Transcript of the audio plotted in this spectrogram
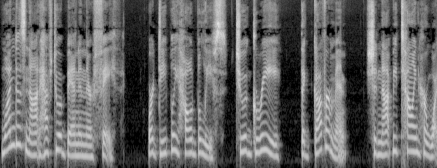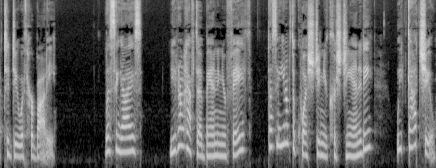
one does not have to abandon their faith or deeply held beliefs to agree the government should not be telling her what to do with her body. Listen, guys, you don't have to abandon your faith. Doesn't you don't have to question your Christianity. We got you.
